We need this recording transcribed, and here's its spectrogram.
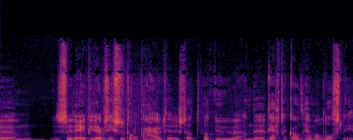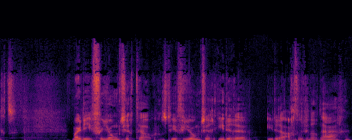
um, dus de epidermis is de opperhuid, hè, dus dat wat nu aan de rechterkant helemaal los ligt. Maar die verjongt zich telkens. Die verjongt zich iedere, iedere 28 dagen.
